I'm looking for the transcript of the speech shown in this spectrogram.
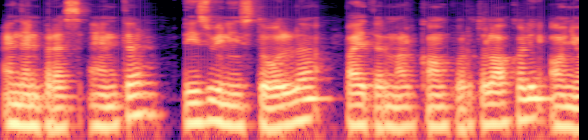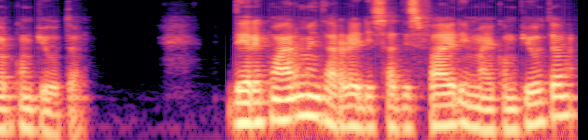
and then press enter. This will install pythermal comfort locally on your computer. The requirements are already satisfied in my computer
